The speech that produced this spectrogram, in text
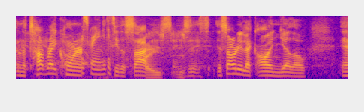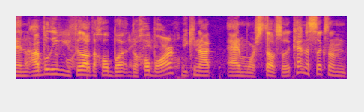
In the top right corner, you can see the size. It's, it's, already like all in yellow. And I believe you fill out the whole the whole bar, you cannot add more stuff. So it kind of sucks on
